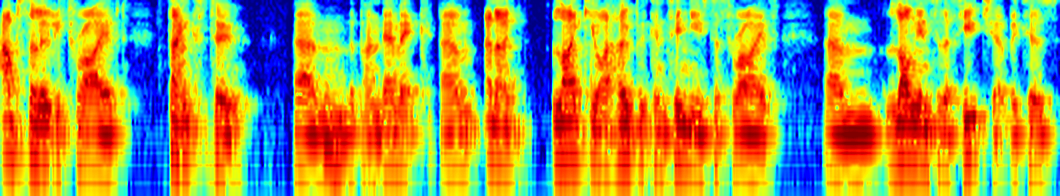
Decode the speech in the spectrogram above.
absolutely thrived thanks to um, mm. the pandemic. Um, and I, like you, I hope it continues to thrive um, long into the future because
